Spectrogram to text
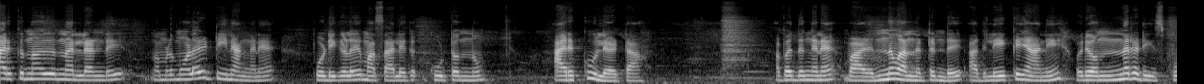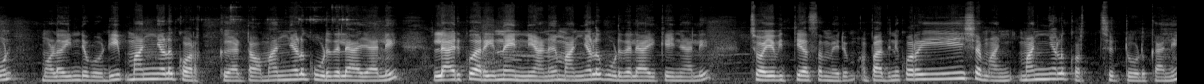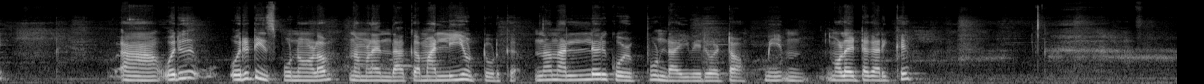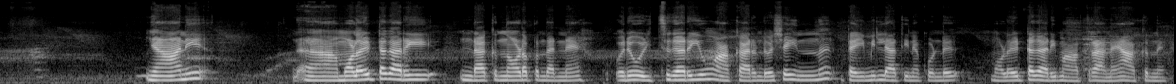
അരക്കുന്നത് എന്നല്ലാണ്ട് നമ്മൾ മുളകിട്ടീന് അങ്ങനെ പൊടികൾ മസാല കൂട്ടൊന്നും അരക്കൂല കേട്ടാ. അപ്പോൾ ഇതിങ്ങനെ വഴന്ന് വന്നിട്ടുണ്ട്. അതിലേക്ക് ഞാൻ ഒരു ഒന്നര ടീസ്പൂൺ മുളകിന്റെ പൊടി മഞ്ഞൾ കുറക്കുക കേട്ടോ. മഞ്ഞൾ കൂടുതലായാൽ എല്ലാവർക്കും അറിയുന്ന തന്നെയാണ് മഞ്ഞൾ കൂടുതലായി കഴിഞ്ഞാൽ ചൊയ വ്യത്യാസം വരും. അപ്പോൾ അതിന് കുറേശ്ശെ മഞ്ഞൾ കുറച്ചിട്ട് കൊടുക്കാൻ ഒരു ഒരു ടീസ്പൂണോളം നമ്മൾ എന്താക്കുക മല്ലിയും ഇട്ട് കൊടുക്കുക എന്നാൽ നല്ലൊരു കൊഴുപ്പുണ്ടായി വരും കേട്ടോ. മീൻ മുളയിട്ട കറിക്ക്. ഞാൻ മുളകിട്ട കറി ഉണ്ടാക്കുന്നതോടൊപ്പം തന്നെ ഒരു ഒഴിച്ചു കറിയും ആക്കാറുണ്ട്. പക്ഷേ ഇന്ന് ടൈമില്ലാത്തതിനെ കൊണ്ട് മുളകിട്ട കറി മാത്രമാണ് ആക്കുന്നത്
